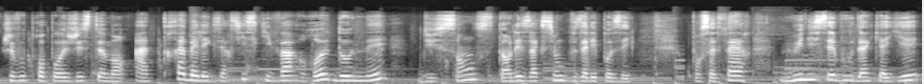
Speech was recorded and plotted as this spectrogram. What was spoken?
Je vous propose justement un très bel exercice qui va redonner du sens dans les actions que vous allez poser. Pour ce faire, munissez-vous d'un cahier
